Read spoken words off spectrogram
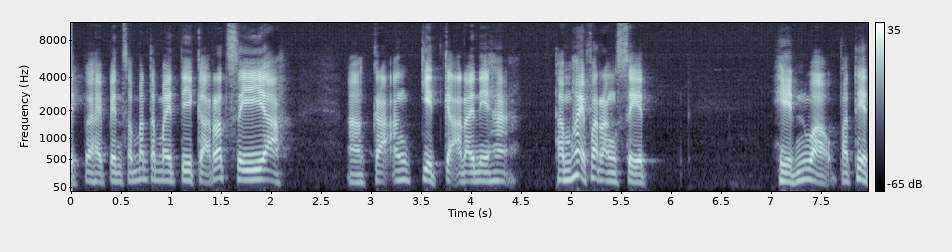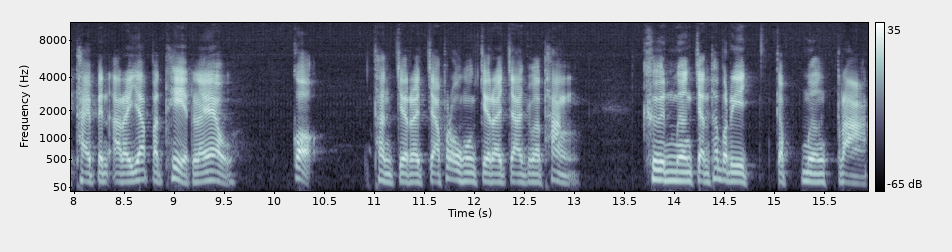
ศ เพื่อให้เป็นสมพันธไมตรีกับรัสเซียอ่ากับอังกฤษกับอะไรนี่ฮะทำให้ฝรั่งเศส เห็นว่าประเทศไทยเป็นอารยประเทศแล้ว ก็ท่านเจรจาพระองค์คงเจรจาจนกระทั่ง คืนเมืองจันทบุรีกับเมืองตราด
